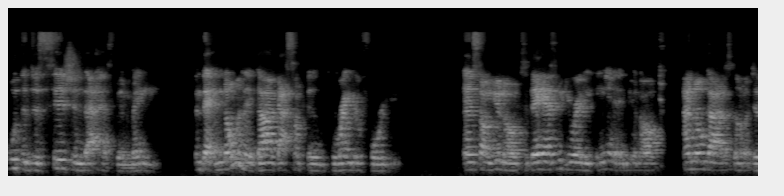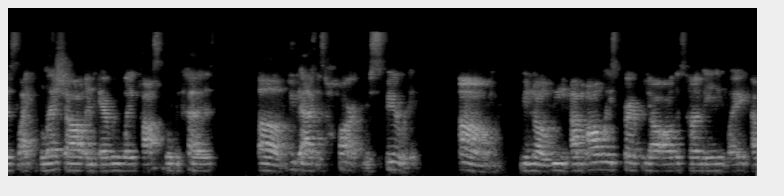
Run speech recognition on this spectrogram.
with the decision that has been made. And that knowing that God got something greater for you. And so, you know, today as we get ready to end, you know, I know God is gonna just like bless y'all in every way possible because of you guys' heart, your spirit. Um, you know, we I'm always praying for y'all all the time anyway. I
